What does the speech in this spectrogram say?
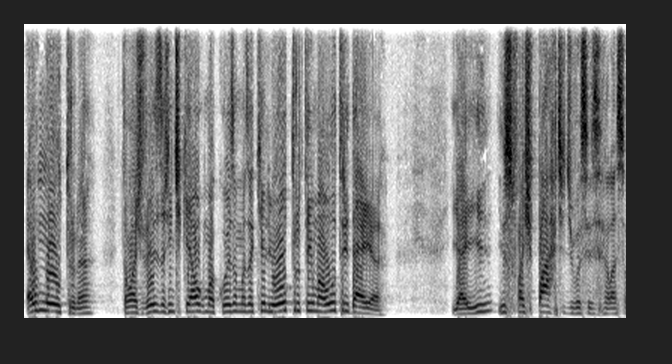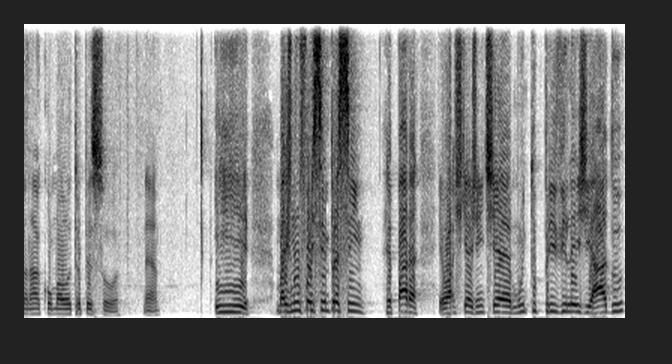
é um outro, né? Então, às vezes, a gente quer alguma coisa, mas aquele outro tem uma outra ideia. E aí, isso faz parte de você se relacionar com uma outra pessoa. Né? E, mas não foi sempre assim. Repara, eu acho que a gente é muito privilegiado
